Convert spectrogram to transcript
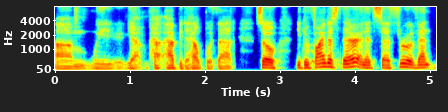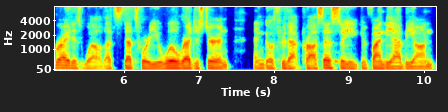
um, we yeah ha- happy to help with that. So you can find us there and it's uh, through eventbrite as well. That's that's where you will register and and go through that process. So you can find the abbey on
